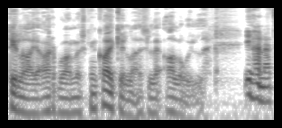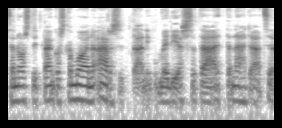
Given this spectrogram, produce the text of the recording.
tilaa ja arvoa myöskin kaikenlaisille aluille ihana, että sä nostit tämän, koska mua aina ärsyttää niin kuin mediassa tämä, että nähdään, että se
